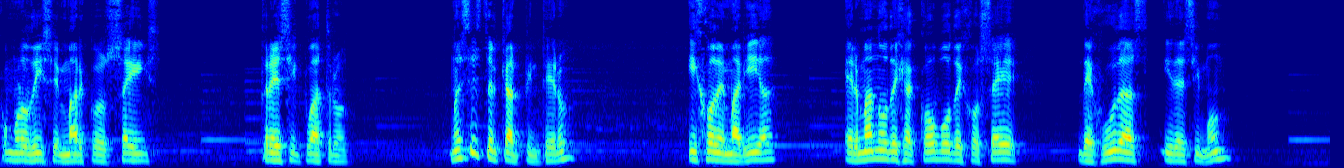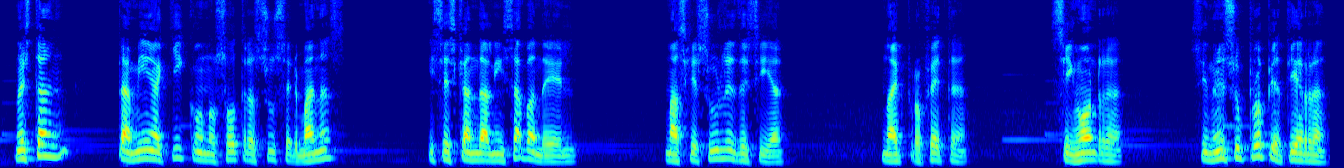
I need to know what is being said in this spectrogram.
como lo dice Marcos 6, 3 y 4. ¿No es este el carpintero? Hijo de María, hermano de Jacobo, de José, de Judas y de Simón. ¿No están también aquí con nosotras sus hermanas? Y se escandalizaban de él. Mas Jesús les decía, no hay profeta sin honra sino en su propia tierra,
